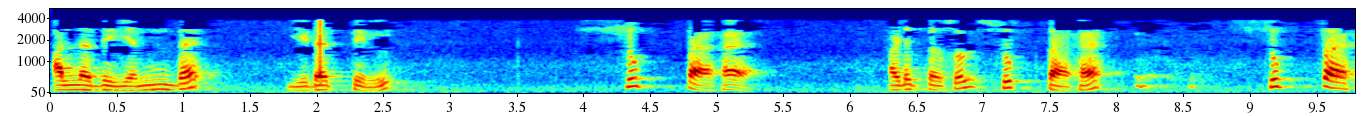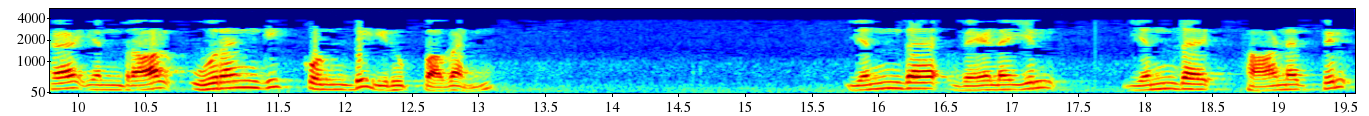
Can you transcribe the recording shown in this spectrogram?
அல்லது எந்த இடத்தில். சுப்தக அடுத்த சொல் சுப்தக சுப்தக என்றால் உறங்கிக் கொண்டு இருப்பவன். எந்த வேளையில் எந்த ஸ்தானத்தில்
